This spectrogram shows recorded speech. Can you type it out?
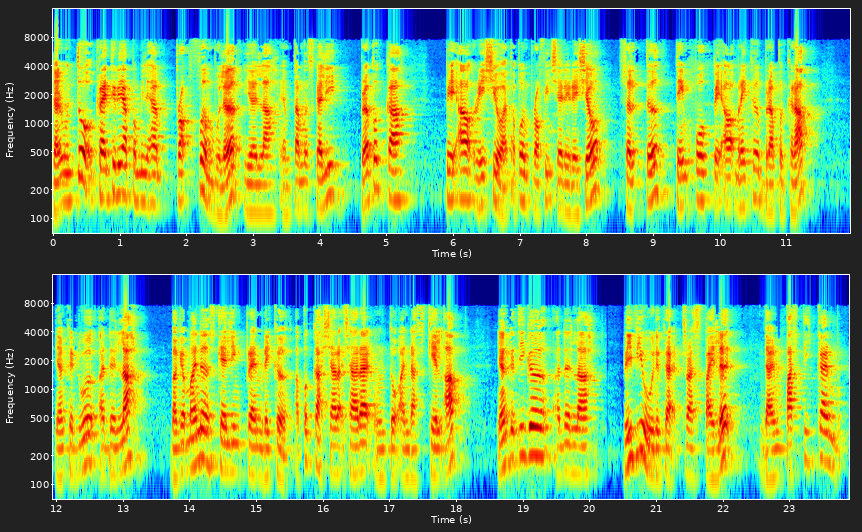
Dan untuk kriteria pemilihan prop firm pula, ialah yang pertama sekali, berapakah payout ratio ataupun profit sharing ratio serta tempoh payout mereka berapa kerap. Yang kedua adalah bagaimana scaling plan mereka. Apakah syarat-syarat untuk anda scale up. Yang ketiga adalah review dekat Trustpilot dan pastikan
